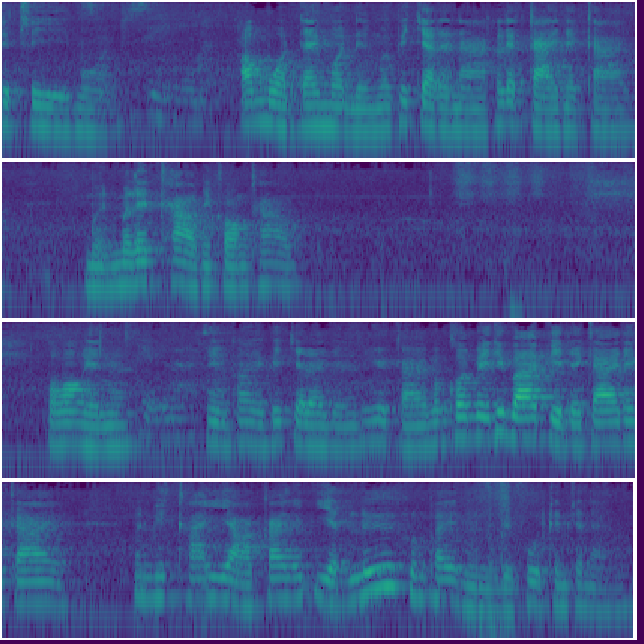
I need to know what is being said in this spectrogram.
สิบสี่หมวดสี่หมวดเอาหมวดใดหมวดหนึ่งมาพิจารณาเขาเรียกกายในกาย เหมือนเมล็ดข้าวในกองข้าวพอมองเห็นไหมเห็นแล้วนี่เขาให้พิจารณาอย่างนี้คือกาย บางคนไปอธิบายผิดในกายในกาย มันมีกายหยาบกายละเอียดลึกลงไปหนึ่งไปพูดกันขนาดนั้น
